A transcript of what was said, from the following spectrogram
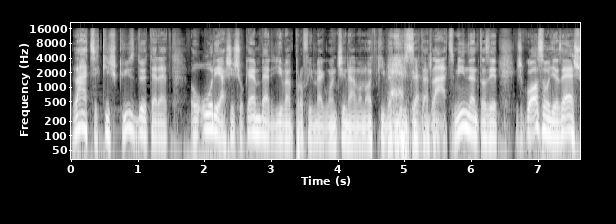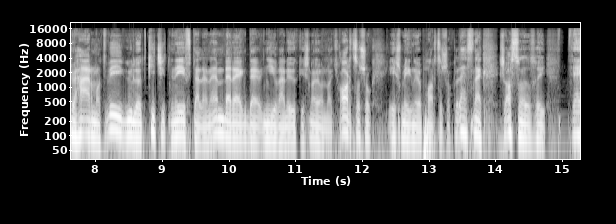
látsz egy kis küzdőteret, óriási sok ember, nyilván profi meg van csinálva, nagy kivetítő, tehát látsz mindent azért, és akkor az, hogy az első hármat végülött, kicsit névtelen emberek, de nyilván ők is nagyon nagy harcosok, és még nagyobb harcosok lesznek, és azt mondod, hogy de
